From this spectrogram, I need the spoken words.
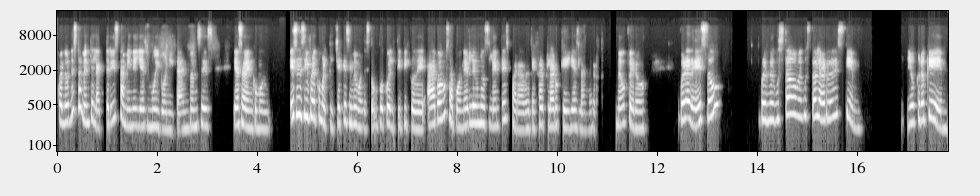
cuando honestamente la actriz también ella es muy bonita, entonces ya saben, como ese sí fue como el cliché que sí me molestó un poco el típico de, ah, vamos a ponerle unos lentes para dejar claro que ella es la nerd, ¿no? Pero fuera de eso, pues me gustó, me gustó, la verdad es que yo creo que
